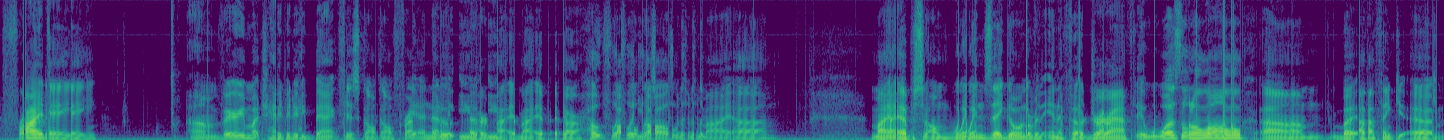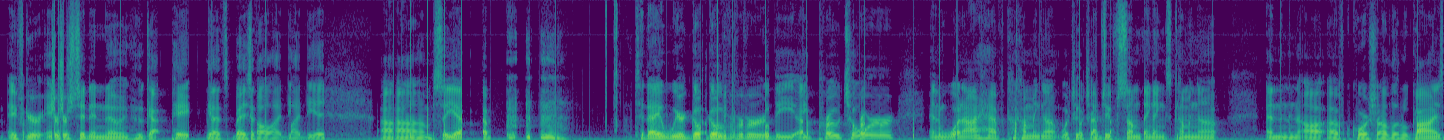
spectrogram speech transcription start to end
Friday. I'm very much happy to be back for Disc Golf Friday. I know you heard my, my episode. Hopefully, you all listened to my um, my episode on Wednesday going over the NFL draft. It was a little long, um, but I think uh, if you're interested in knowing who got picked, that's basically all I did. Um, so yeah, today we're going go over the uh, Pro Tour and what I have coming up, which which I do have some things coming up, and then uh, of course our little guys.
